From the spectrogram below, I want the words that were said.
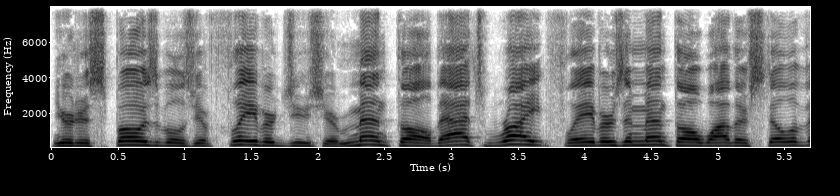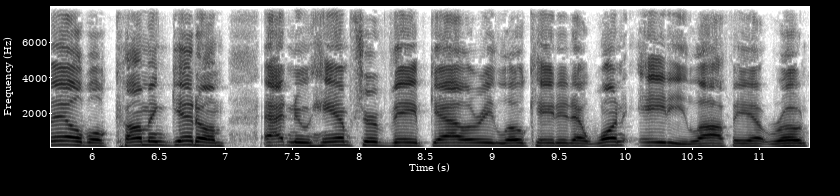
your disposables, your flavor juice, your menthol. That's right, flavors and menthol while they're still available. Come and get them at New Hampshire Vape Gallery, located at 180 Lafayette Road.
